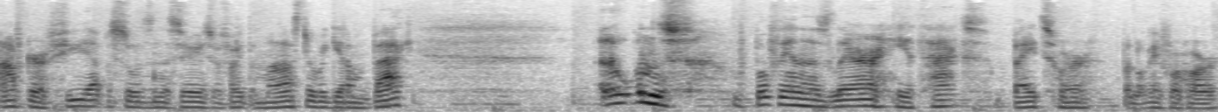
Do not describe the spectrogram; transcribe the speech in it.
after a few episodes in the series without the Master, we get him back. It opens with Buffy in his lair. He attacks, bites her, but lucky for her,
